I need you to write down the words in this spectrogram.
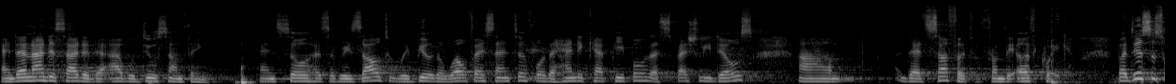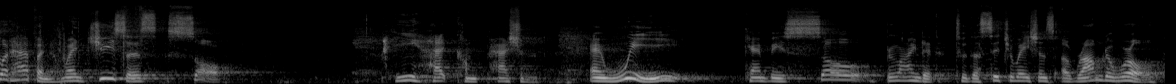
And then I decided that I would do something. And so, as a result, we built a welfare center for the handicapped people, especially those um, that suffered from the earthquake. But this is what happened. When Jesus saw, he had compassion. And we can be so blinded to the situations around the world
